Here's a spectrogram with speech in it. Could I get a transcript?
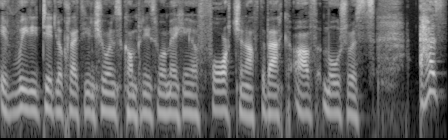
it really did look like the insurance companies were making a fortune off the back of motorists. Has,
